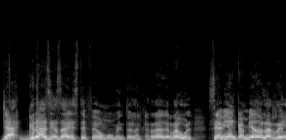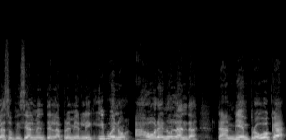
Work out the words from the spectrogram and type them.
Ya gracias a este feo momento en la carrera de Raúl, se habían cambiado las reglas oficialmente en la Premier League y bueno, ahora en Holanda también provoca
